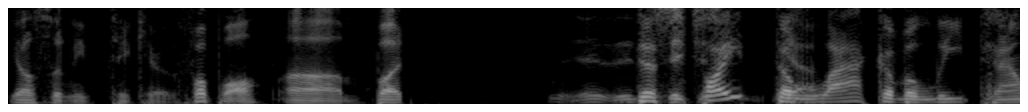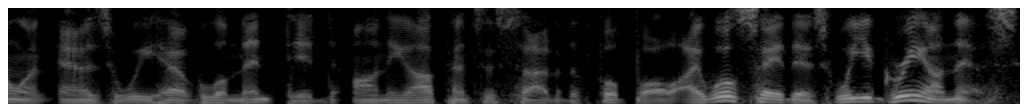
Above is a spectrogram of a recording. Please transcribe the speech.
You also need to take care of the football. Um, but it- it- it just- Despite the yeah. lack of elite talent, as we have lamented on the offensive side of the football, I will say this: we agree on this.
